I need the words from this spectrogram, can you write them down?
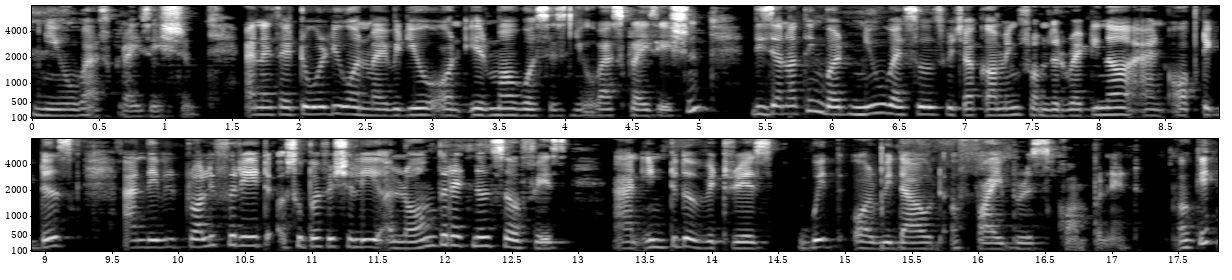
neovascularization. And as I told you on my video on IRMA versus neovascularization, these are nothing but new vessels which are coming from the retina and optic disc and they will proliferate superficially along the retinal surface and into the vitreous with or without a fibrous component okay?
